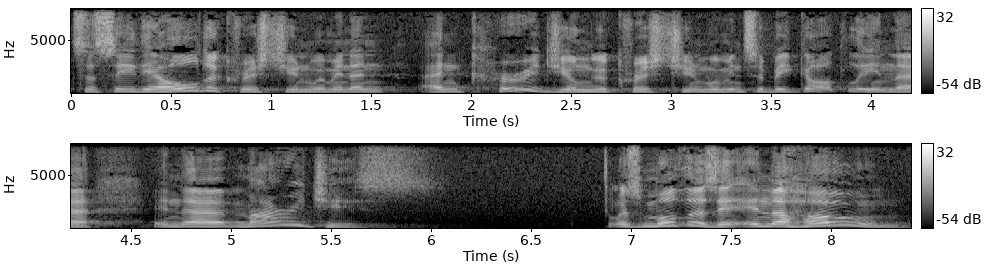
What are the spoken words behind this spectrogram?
to see the older Christian women and encourage younger Christian women to be godly in their, in their marriages, as mothers in the home.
